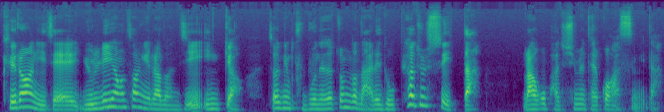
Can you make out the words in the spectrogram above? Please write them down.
그런 이제 윤리 형성이라든지 인격적인 부분에서 좀 더 나를 높여줄 수 있다라고 봐주시면 될 것 같습니다.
